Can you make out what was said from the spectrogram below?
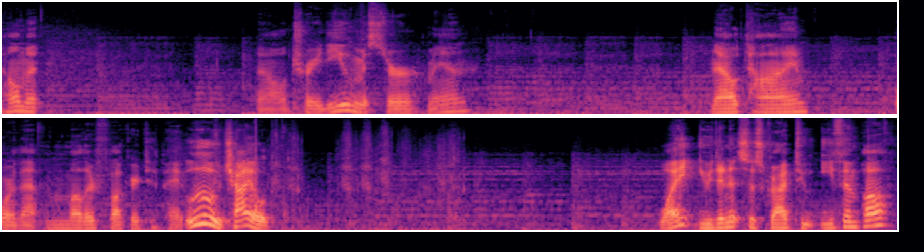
Helmet. I'll trade you, Mr. Man. Now time for that motherfucker to pay. Ooh, child! What? You didn't subscribe to Ethan Puff?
